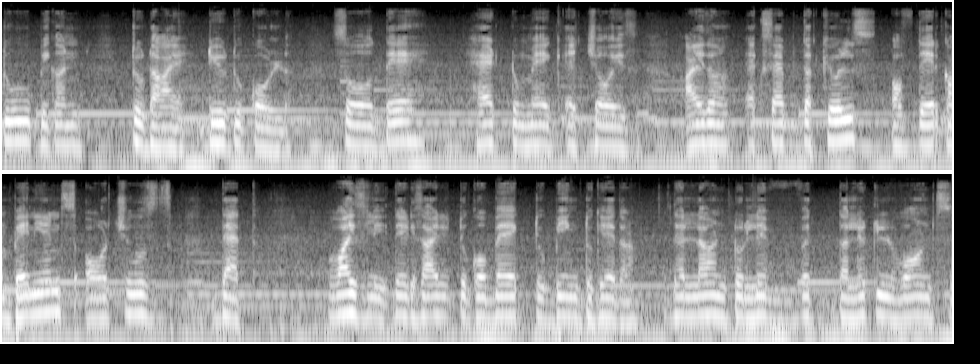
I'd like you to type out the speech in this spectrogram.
too began to die due to cold. So they had to make a choice either accept the quills of their companions or choose death. Wisely, they decided to go back to being together. They learned to live with the little wounds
